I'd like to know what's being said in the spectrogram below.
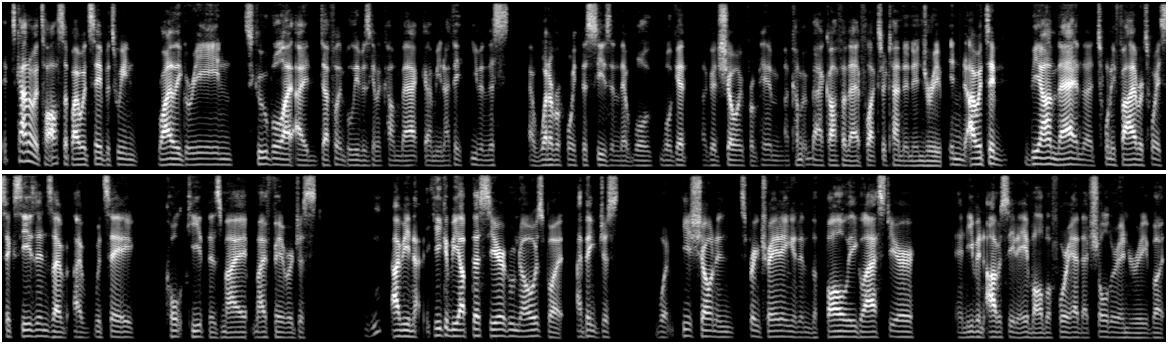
it's kind of a toss up. I would say between Riley Greene, Skubal, I, I definitely believe is going to come back. I mean, I think even this at whatever point this season that we'll we'll get a good showing from him uh, coming back off of that flexor tendon injury. And I would say beyond that, in the 25 or 26 seasons, I I would say Colt Keith is my my favorite. Just, mm-hmm. I mean, he could be up this year, who knows? But I think just what he's shown in spring training and in the fall league last year, and even obviously an A ball before he had that shoulder injury. But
